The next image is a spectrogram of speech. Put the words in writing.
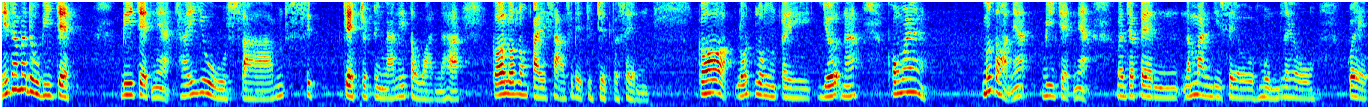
นี้ถ้ามาดู B7 B7 เนี่ยใช้อยู่ 37.1 ล้านลิตรต่อวันนะคะ ก็ลดลงไป 31.7%ก็ลดลงไปเยอะนะ เพราะว่าเมื่อก่อนเนี่ย B7 เนี่ยมันจะเป็นน้ำมันดีเซลหมุนเร็ว เกรด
